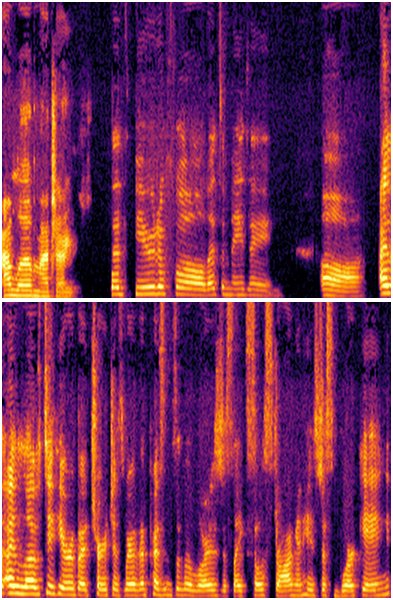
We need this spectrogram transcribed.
I love my church. That's beautiful. That's amazing. Oh, I, I love to hear about churches where the presence of the Lord is just like so strong and he's just working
